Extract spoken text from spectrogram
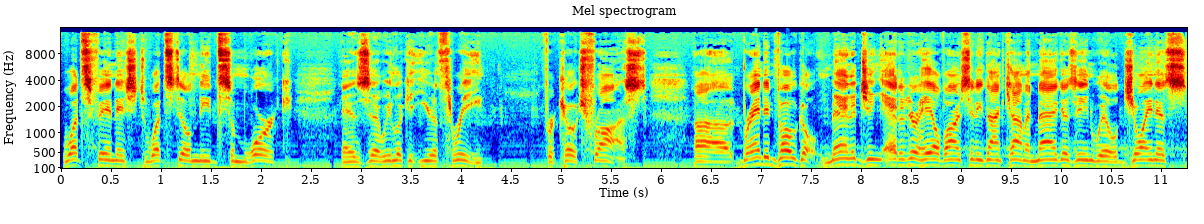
what's finished, what still needs some work as uh, we look at year three for Coach Frost. Uh, Brandon Vogel, managing editor, HailVarsity.com and magazine, will join us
